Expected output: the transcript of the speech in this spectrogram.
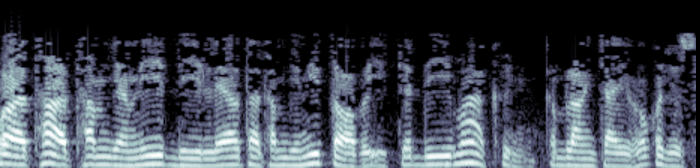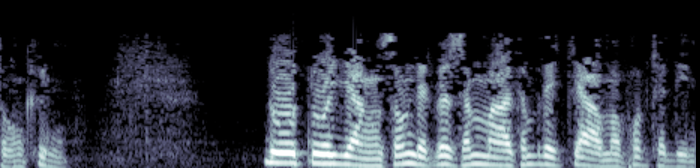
ว่าถ้าทำอย่างนี้ดีแล้ว ถ้าทำอย่างนี้ต่อไปอีกจะดีมากขึ้นกำลังใจเขาก็จะสูงขึ้น ดูตัวอย่างสมเด็จพระสัมมาสัมพุทธเจ้ามาพบชดิน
